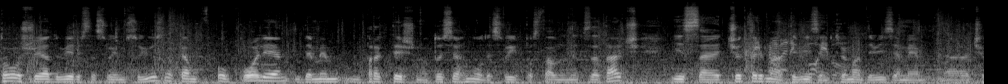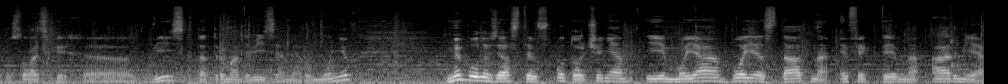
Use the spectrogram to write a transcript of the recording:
того, що я довірився своїм союзникам в Ополі, де ми практично досягнули своїх поставлених задач із е, чотирма дивізіями, трьома дивізіями е, чехословацьких е, військ та трьома дивізіями румунів. Ми були взяти в оточення, і моя боєздатна, ефективна армія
